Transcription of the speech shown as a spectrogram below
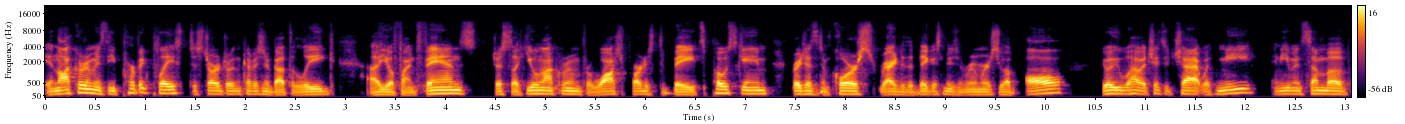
in locker room is the perfect place to start joining the conversation about the league. Uh, you'll find fans just like you in locker room for watch parties, debates, post game breakdowns, and of course, react to the biggest news and rumors. You have all you will have a chance to chat with me and even some of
